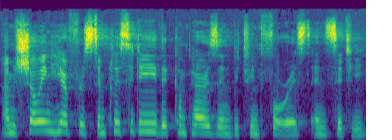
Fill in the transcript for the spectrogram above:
I'm showing here for simplicity the comparison between forest and city.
